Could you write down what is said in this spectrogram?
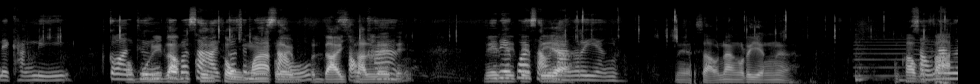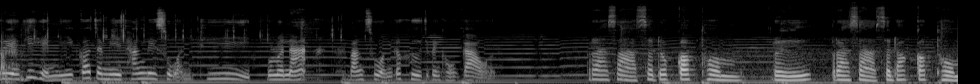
ในครั้งนี้ ก่อนถึงตัวปราสาทก็จะมีเสาบันไดเสาชันเลยข้างเนี่ยที่เรียกว่าเสาตี้ๆนางเรียงเนี่ยเสานางเรียงเนี่ยเข้เสาประนางทเรียงที่เห็นนี้ก็จะมีทั้งในส่วนที่บุรณะบางส่วนก็คือจะเป็นของเก่า ปราสาทสะดกก๊อกทม หรือปราสาทสะดอกก๊อกทม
